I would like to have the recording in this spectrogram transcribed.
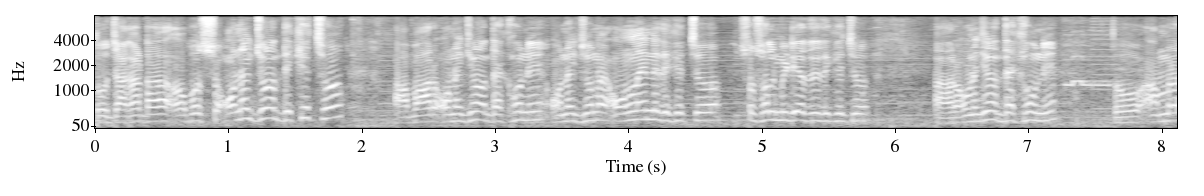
তো জায়গাটা অবশ্য অনেকজন দেখেছ আবার অনেকজন দেখোনি অনেকজন অনলাইনে দেখেছ সোশ্যাল মিডিয়াতে দেখেছ আর অনেকজন দেখোনি। তো আমরা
